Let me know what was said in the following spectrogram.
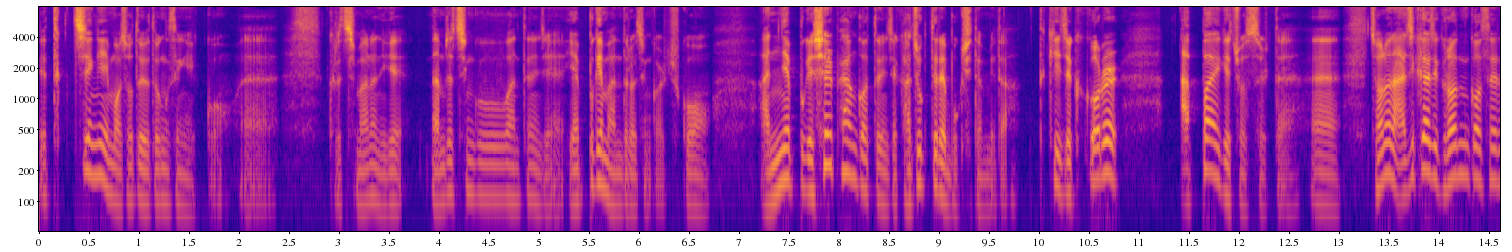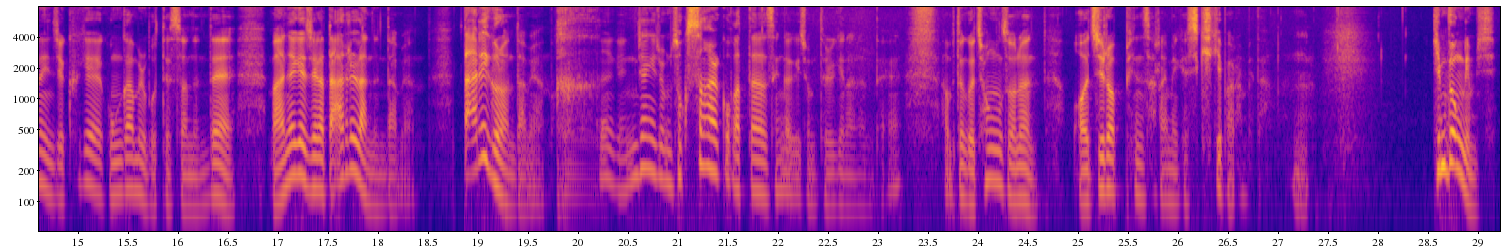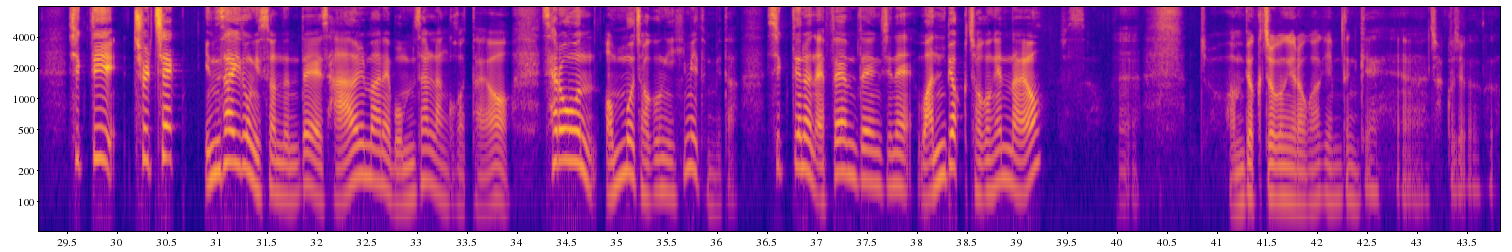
예. 특징이 뭐 저도 여동생이 있고 예. 그렇지만은 이게 남자친구한테는 이제 예쁘게 만들어진 걸 주고 안 예쁘게 실패한 것들은 이제 가족들의 몫이 됩니다. 특히 이제 그거를 아빠에게 줬을 때, 예. 저는 아직까지 그런 것에는 이제 크게 공감을 못 했었는데, 만약에 제가 딸을 낳는다면, 딸이 그런다면, 하, 굉장히 좀 속상할 것 같다는 생각이 좀 들긴 하는데, 아무튼 그 청소는 어지럽힌 사람에게 시키기 바랍니다. 음. 김동림 씨, 식디 출첵 인사이동 있었는데 사흘 만에 몸살 난 것 같아요. 새로운 업무 적응이 힘이 듭니다. 식디는 FM 대행진에 완벽 적응했나요? 하셨어요. 예. 완벽 적응이라고 하기 힘든 게 예, 자꾸 제가 그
